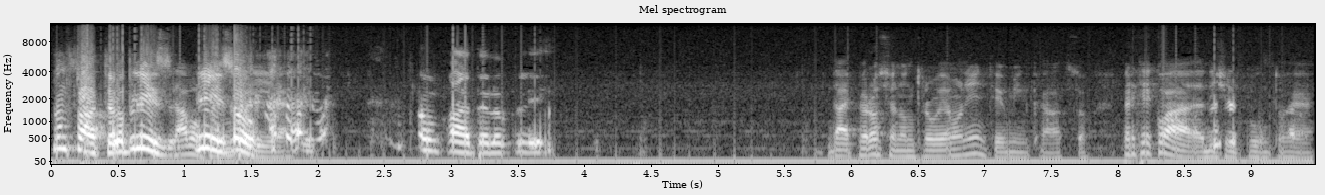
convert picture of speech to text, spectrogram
Non fatelo, please, Stavo please, oh. Non fatelo, please. Dai, però se non troviamo niente io mi incazzo. Perché qua dice il punto che...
